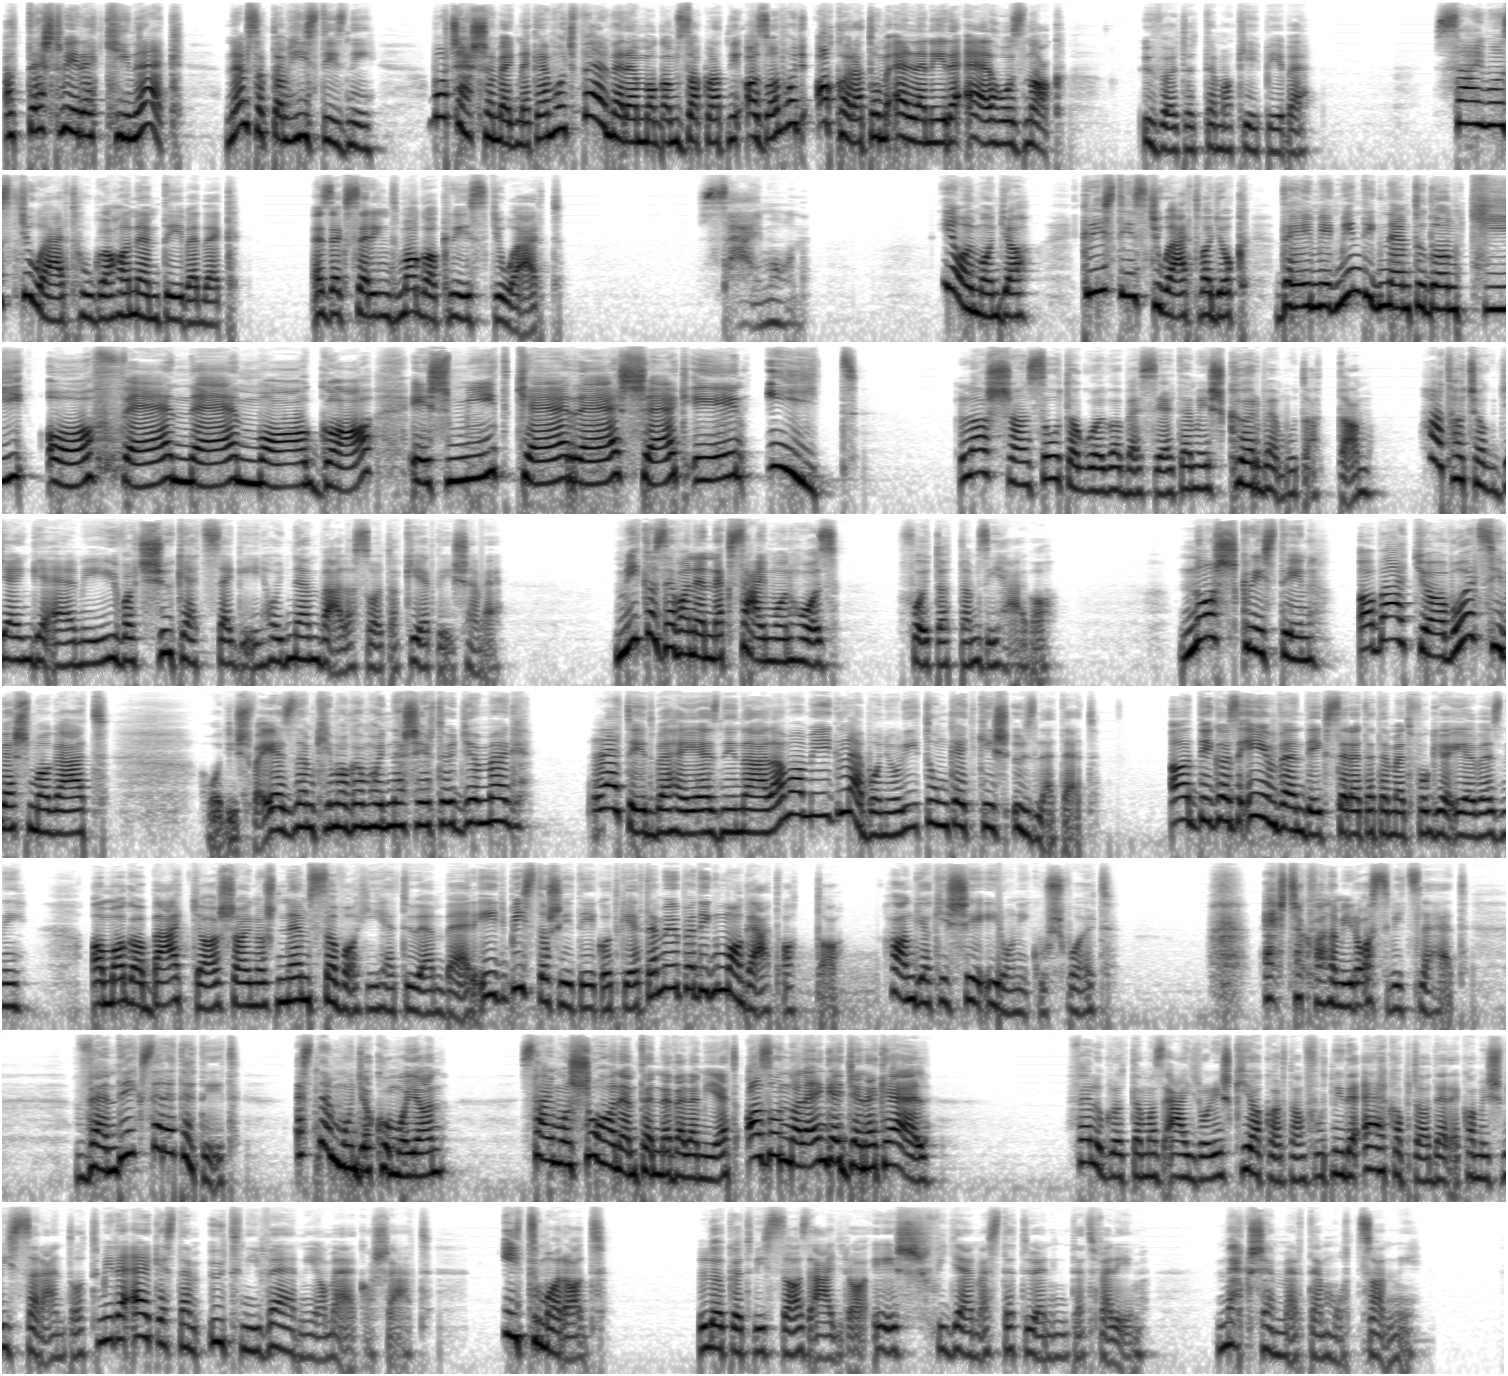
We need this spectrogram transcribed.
A testvére kinek? Nem szoktam hisztizni. Bocsássa meg nekem, hogy felmerem magam zaklatni azon, hogy akaratom ellenére elhoznak. Üvöltöttem a képébe. Simon Stewart húga, ha nem tévedek. Ezek szerint maga Chris Stewart. Simon. Jól mondja, Kristin Stewart vagyok, de én még mindig nem tudom ki a fene maga, és mit keresek én itt. Lassan szótagolva beszéltem, és körbe mutattam. Hát, ha csak gyenge elméjű vagy süket szegény, hogy nem válaszolt a kérdésemre. Mi köze van ennek Simonhoz? Folytattam zihálva. Nos, Krisztin, a bátyja volt szíves magát. Hogy is fejezzem ki magam, hogy ne sértődjön meg? Letétbe helyezni nálam, amíg lebonyolítunk egy kis üzletet. Addig az én vendégszeretetemet fogja élvezni. A maga bátyja sajnos nem szavahihető ember, így biztosítékot kértem, ő pedig magát adta. Hangja kisé ironikus volt. Ez csak valami rossz vicc lehet. Vendégszeretetét? Ezt nem mondja komolyan. Simon soha nem tenne velem ilyet. Azonnal engedjenek el! Felugrottam az ágyról, és ki akartam futni, de elkapta a derekam, és visszarántott, mire elkezdtem ütni, verni a melkasát. Itt marad! Lökött vissza az ágyra, és figyelmeztetően intett felém. Meg sem mertem moccanni.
